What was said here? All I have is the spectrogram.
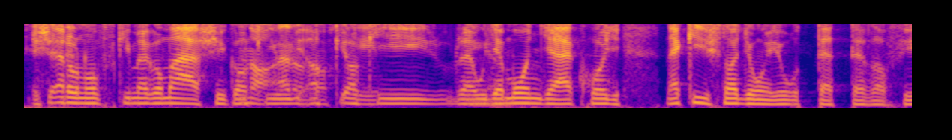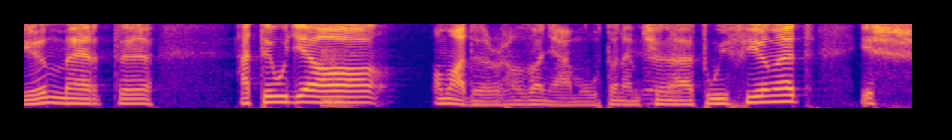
És Aronofsky meg a másik, aki, Na, aki, akire igen. ugye mondják, hogy neki is nagyon jót tett ez a film, mert hát ő ugye a, a Mother az anyám óta nem csinált új filmet, és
